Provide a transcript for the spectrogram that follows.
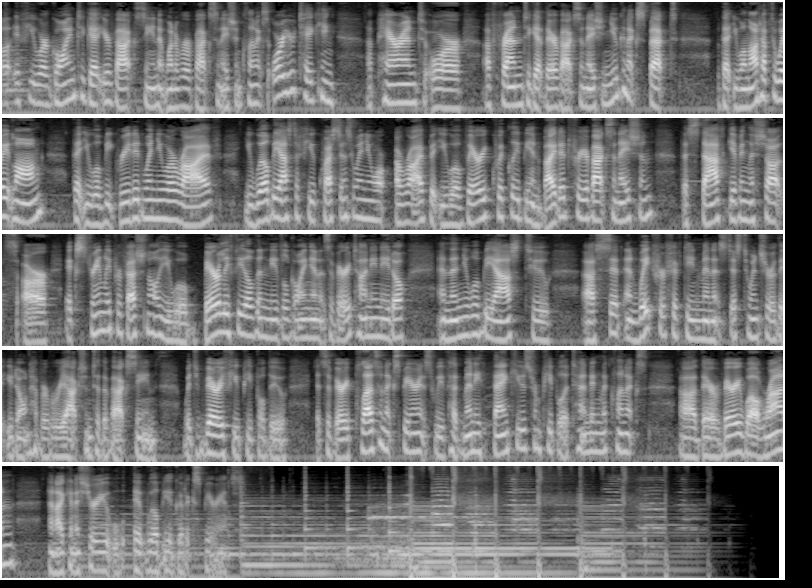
Well, if you are going to get your vaccine at one of our vaccination clinics or you're taking a parent or a friend to get their vaccination, you can expect that you will not have to wait long, that you will be greeted when you arrive. You will be asked a few questions when you arrive, but you will very quickly be invited for your vaccination. The staff giving the shots are extremely professional. You will barely feel the needle going in. It's a very tiny needle. And then you will be asked to uh, sit and wait for 15 minutes just to ensure that you don't have a reaction to the vaccine, which very few people do. It's a very pleasant experience. We've had many thank yous from people attending the clinics. Uh, they're very well run, and I can assure you it will be a good experience.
